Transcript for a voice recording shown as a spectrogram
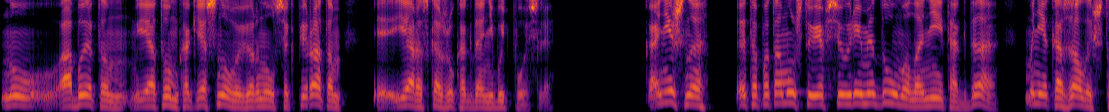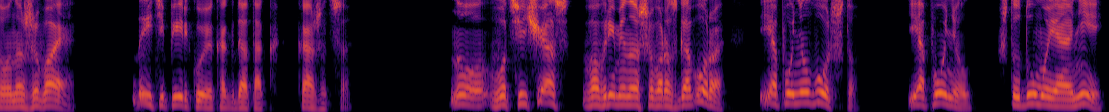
Ну, об этом и о том, как я снова вернулся к пиратам, я расскажу когда-нибудь после. Конечно, это потому, что я все время думал о ней тогда, мне казалось, что она живая. Да и теперь кое-когда так кажется. Но вот сейчас, во время нашего разговора, я понял вот что. Я понял, что, думая о ней,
